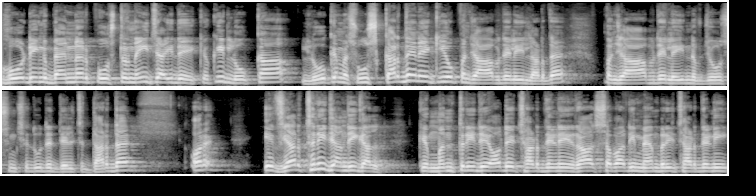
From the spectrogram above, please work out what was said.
ਹੋਰਡਿੰਗ ਬੈਨਰ ਪੋਸਟਰ ਨਹੀਂ ਚਾਹੀਦੇ, ਕਿਉਂਕਿ ਲੋਕਾਂ, ਲੋਕ ਇਹ ਮਹਿਸੂਸ ਕਰਦੇ ਨੇ ਕਿ ਉਹ ਪੰਜਾਬ ਦੇ ਲਈ ਲੜਦਾ ਹੈ। ਪੰਜਾਬ ਦੇ ਲਈ ਨਵਜੋਤ ਸਿੰਘ ਸਿੱਧੂ ਦੇ ਦਿਲ 'ਚ ਦਰਦ ਹੈ। ਔਰ ਇਹ ਵਿਅਰਥ ਨਹੀਂ ਜਾਂਦੀ ਗੱਲ। ਕਿ ਮੰਤਰੀ ਦੇ ਅਹੁਦੇ ਛੱਡ ਦੇਣੇ, ਰਾਜ ਸਭਾ ਦੀ ਮੈਂਬਰੀ ਛੱਡ ਦੇਣੀ,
